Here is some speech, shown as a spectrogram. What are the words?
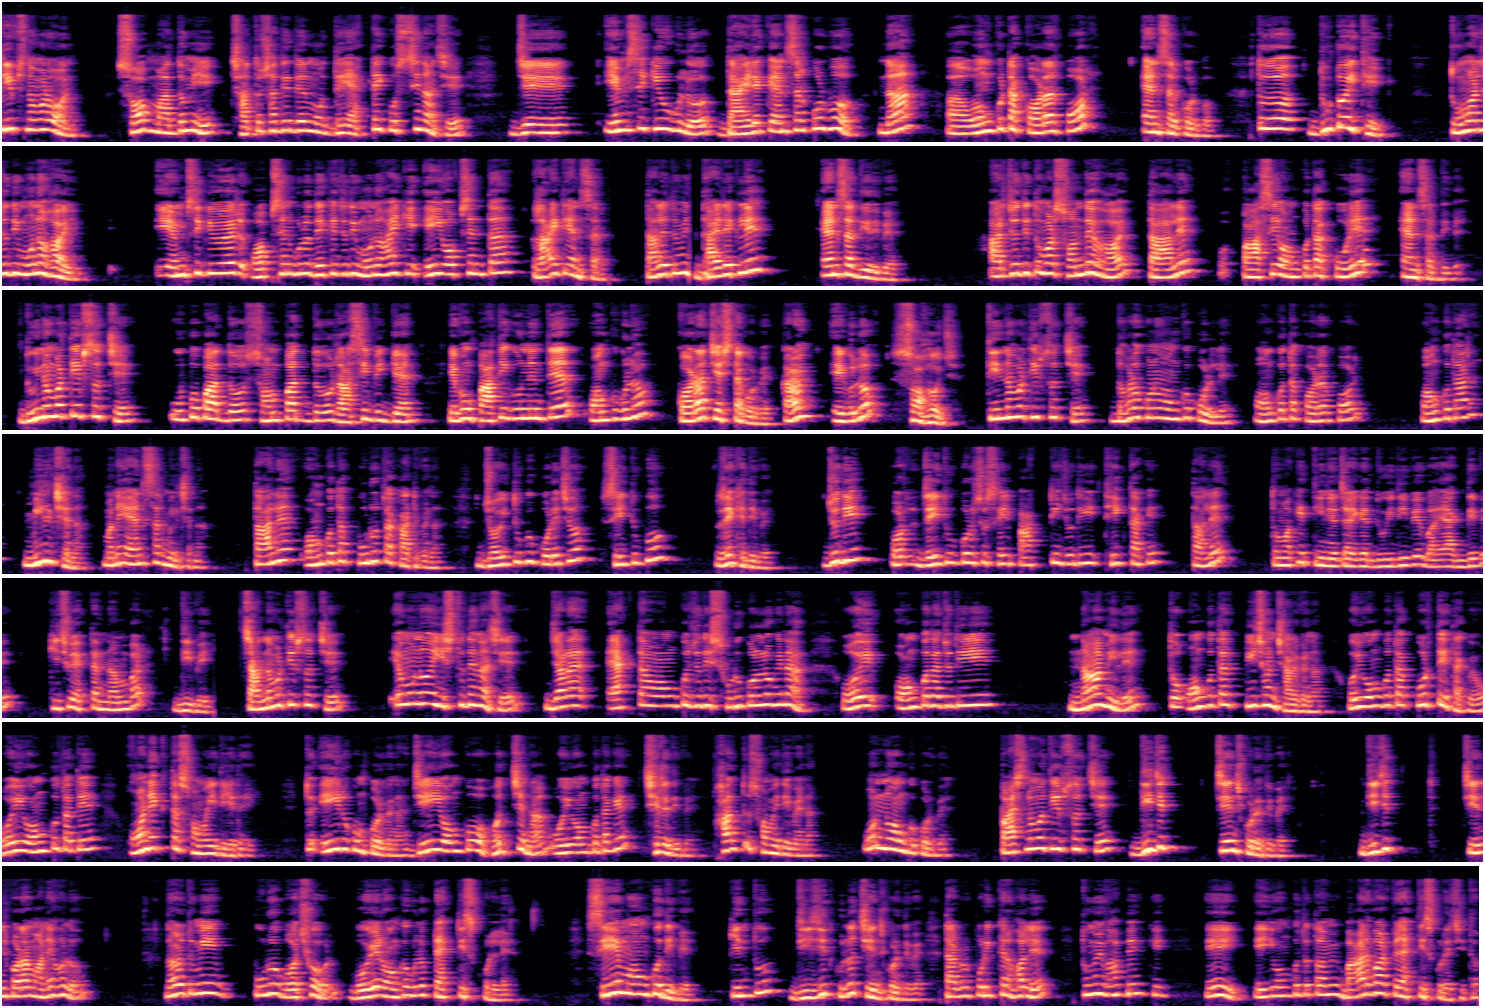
Tips নম্বর one সব মাধ্যমিক ছাত্রছাত্রীদের মধ্যে একটাই কোশ্চিন আছে যে এমসিকিউগুলো ডাইরেক্ট অ্যান্সার করব না অঙ্কটা করার পর অ্যান্সার করব? তো দুটোই ঠিক। তোমার যদি মনে হয় এমসিকিউ এর অপশনগুলো দেখে যদি মনে হয় কি এই অপশনটা রাইট অ্যান্সার তাহলে তুমি ডাইরেক্টলি অ্যান্সার দিয়ে দিবে। আর যদি তোমার সন্দেহ হয়, তাহলে পাশে অঙ্কটা করে অ্যান্সার দিবে। দুই নম্বর টিপস হচ্ছে উপপাদ্য, সম্পাদ্য, রাশিবিজ্ঞান এবং পাটিগণিতের অঙ্কগুলো করার চেষ্টা করবে, কারণ এগুলো সহজ। তিন নম্বর টিপস হচ্ছে ধরো কোনো অঙ্ক করলে, অঙ্কটা করার পর অঙ্কটা আর মিলছে না মানে অ্যান্সার মিলছে না, তাহলে অঙ্কটা পুরোটা কাটবে না, যইটুকু করেছ সেইটুকু রেখে দিবে। যদি যেইটুকু করেছ সেই পার্টটি যদি ঠিক থাকে, তাহলে তোমাকে তিনের জায়গায় দুই দিবে বা এক দিবে কিছু একটা নাম্বার দিবে। চার নম্বর টিপস হচ্ছে, এমনও স্টুডেন্ট আছে যারা একটা অঙ্ক যদি শুরু করল কি না ওই অঙ্কটা যদি না মিলে, তো অঙ্কটার পিছন ছাড়বে না। ওই অঙ্কটা করতেই থাকবে, ওই অঙ্কটাতে অনেকটা সময় দিয়ে দেয়। তো এই রকম করবে না, যেই অঙ্ক হচ্ছে না, ওই অঙ্কটাকে ছেড়ে দিবে, ফালতু সময় দিবে না, অন্য অঙ্ক করবে। পাঁচ নম্বর টিপস হচ্ছে ডিজিট চেঞ্জ করে দিবে। ডিজিট চেঞ্জ করা মানে হলো, ধরো তুমি পুরো বছর বইয়ের অঙ্কগুলো প্র্যাকটিস করলে সেম অঙ্ক দিবে, কিন্তু ডিজিটগুলো চেঞ্জ করে দেবে। তারপর পরীক্ষার হলে তুমি ভাববে কি, এই এই অঙ্কটা তো আমি বারবার প্র্যাকটিস করেছি তো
